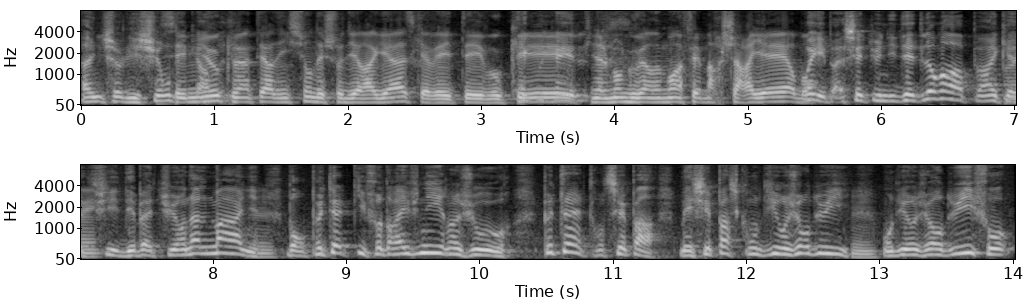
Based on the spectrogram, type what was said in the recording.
à une solution. C'est mieux que l'interdiction des chaudières à gaz qui avait été évoquée. Finalement, le gouvernement a fait marche arrière. Oui, bah, c'est une idée de l'Europe hein, qui a été débattue en Allemagne. Mm. Bon, peut-être qu'il faudra y venir un jour. Peut-être, on ne sait pas. Mais c'est pas ce qu'on dit aujourd'hui. Mm. On dit aujourd'hui, il faut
